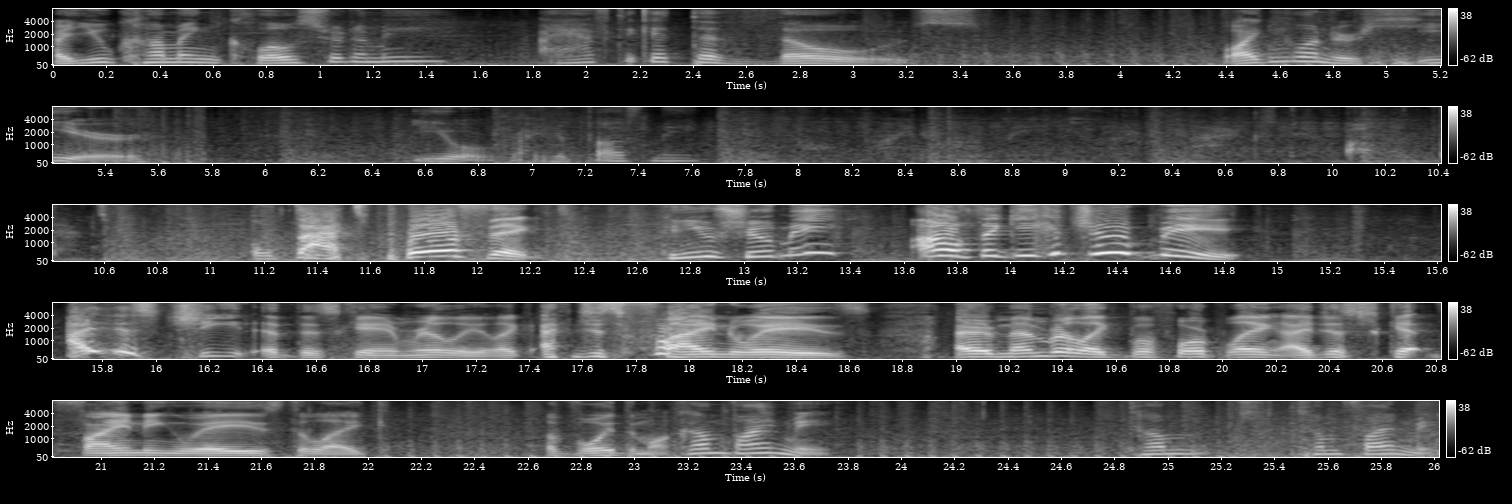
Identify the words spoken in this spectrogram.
Are you coming closer to me? I have to get to those. Well, I can go under here. You are right above me. Right above me. Oh, that's Oh, that's perfect! Can you shoot me? I don't think he can shoot me! I just cheat at this game, really. Like, I just find ways. I remember, like, before playing, I just kept finding ways to, like, avoid them all. Come find me. Come, come find me.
